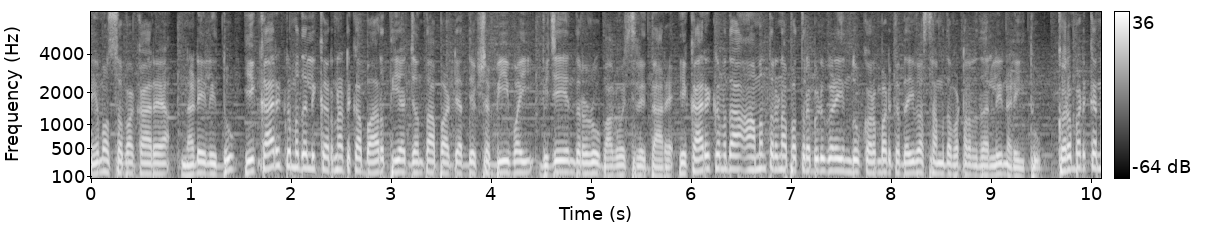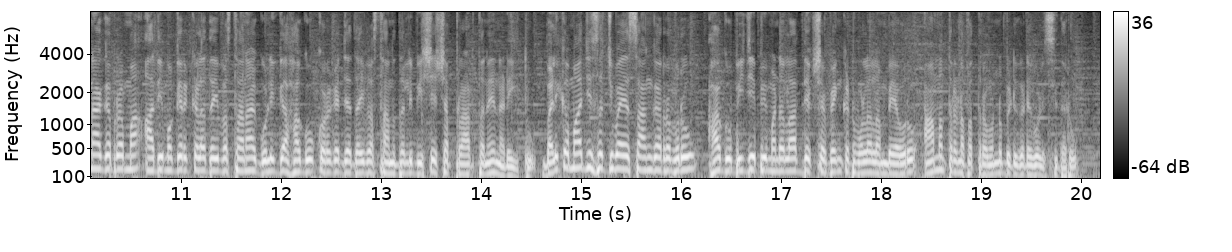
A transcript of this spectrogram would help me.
ನೇಮೋತ್ಸವ ಕಾರ್ಯ ನಡೆಯಲಿದ್ದು, ಈ ಕಾರ್ಯಕ್ರಮದಲ್ಲಿ ಕರ್ನಾಟಕ ಭಾರತೀಯ ಜನತಾ ಪಾರ್ಟಿ ಅಧ್ಯಕ್ಷ ಬಿವೈ ವಿಜಯೇಂದ್ರರು ಭಾಗವಹಿಸಲಿದ್ದಾರೆ. ಈ ಕಾರ್ಯಕ್ರಮದ ಆಮಂತ್ರಣ ಪತ್ರ ಬಿಡುಗಡೆ ಇಂದು ಕೊರಂಬಡ್ಕ ದೈವಸ್ಥಾನದ ವಠಾರದಲ್ಲಿ ನಡೆಯಿತು. ಕೊರಂಬಡ್ಕ ನಾಗಬ್ರಹ್ಮ ಆದಿಮೊಗೆರಕಳ ದೈವಸ್ಥಾನ, ಗುಳಿಗ ಹಾಗೂ ಕೊರಗಜ್ಜ ದೈವಸ್ಥಾನದಲ್ಲಿ ವಿಶೇಷ ಪ್ರಾರ್ಥನೆ ನಡೆಯಿತು. ಬಳಿಕ ಮಾಜಿ ಸಚಿವ ಎಸ್ ಆಂಗರ್ ಅವರು ಹಾಗೂ ಬಿಜೆಪಿ ಮಂಡಲಾಧ್ಯಕ್ಷ ವೆಂಕಟ ಒಳಲಂಬೆ ಅವರು ಆಮಂತ್ರಣ ಪತ್ರವನ್ನು ಬಿಡುಗಡೆಗೊಳಿಸಿದರು.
